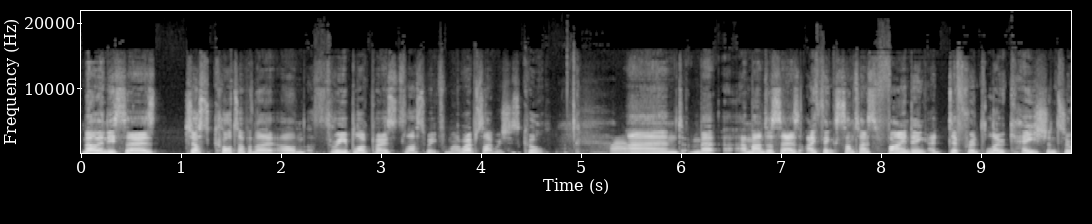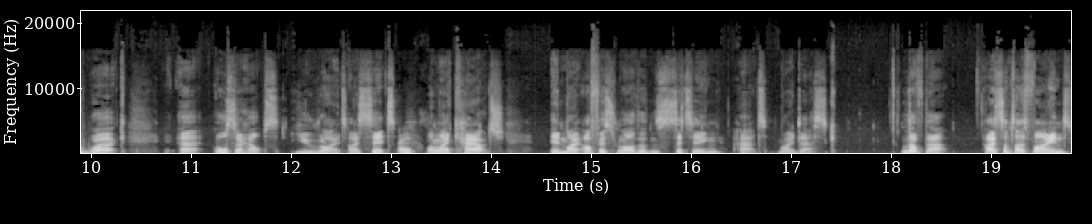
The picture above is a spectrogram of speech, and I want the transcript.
Melanie says, just caught up on the on three blog posts last week for my website, which is cool. Wow. And Ma- Amanda says, I think sometimes finding a different location to work uh, also helps you write. I sit Great on my couch in my office rather than sitting at my desk. Love that. I sometimes find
